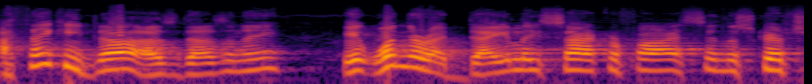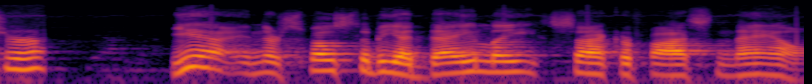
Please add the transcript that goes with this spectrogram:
I think He does, doesn't He? It, wasn't there a daily sacrifice in the Scripture? Yeah, and there's supposed to be a daily sacrifice now.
